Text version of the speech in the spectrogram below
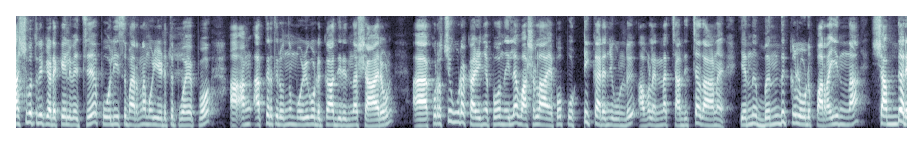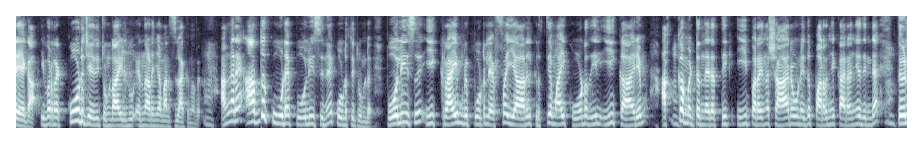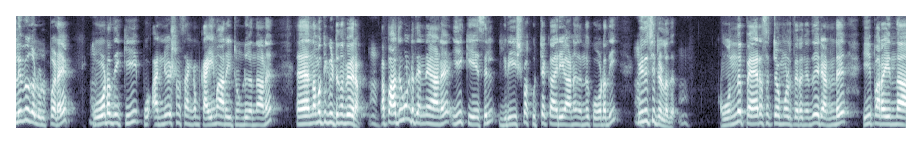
ആശുപത്രി കിടക്കയിൽ വെച്ച് പോലീസ് മരണമൊഴി എടുത്തു പോയപ്പോൾ അത്തരത്തിലൊന്നും മൊഴി കൊടുക്കാതിരുന്ന ഷാരോൺ കുറച്ചുകൂടെ കഴിഞ്ഞപ്പോൾ നില വഷളായപ്പോൾ പൊട്ടിക്കരഞ്ഞുകൊണ്ട് അവൾ എന്നെ ചതിച്ചതാണ് എന്ന് ബന്ധുക്കളോട് പറയുന്ന ശബ്ദരേഖ ഇവർ റെക്കോർഡ് ചെയ്തിട്ടുണ്ടായിരുന്നു എന്നാണ് ഞാൻ മനസ്സിലാക്കുന്നത്. അങ്ങനെ അത് കൂടെ പോലീസിന് കൊടുത്തിട്ടുണ്ട്. പോലീസ് ഈ ക്രൈം റിപ്പോർട്ടിൽ എഫ് ഐ ആറിൽ കൃത്യമായി കോടതിയിൽ ഈ കാര്യം അക്കമിട്ട് നിരത്തി ഈ പറയുന്ന ഷാരോൺ ഇത് പറഞ്ഞ് കരഞ്ഞതിന്റെ. തെളിവുകൾ ഉൾപ്പെടെ കോടതിക്ക് അന്വേഷണ സംഘം കൈമാറിയിട്ടുണ്ട് എന്നാണ് നമുക്ക് കിട്ടുന്ന വിവരം. അപ്പൊ അതുകൊണ്ട് തന്നെയാണ് ഈ കേസിൽ ഗ്രീഷ്മ കുറ്റക്കാരിയാണ് എന്ന് കോടതി വിധിച്ചിട്ടുള്ളത്. ഒന്ന് പാരസെറ്റമോൾ തിരഞ്ഞത് രണ്ട് ഈ പറയുന്ന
